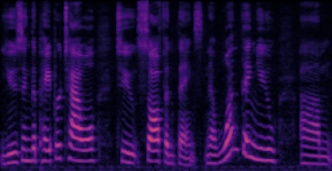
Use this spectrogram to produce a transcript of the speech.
using the paper towel to soften things. Now, one thing you um,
